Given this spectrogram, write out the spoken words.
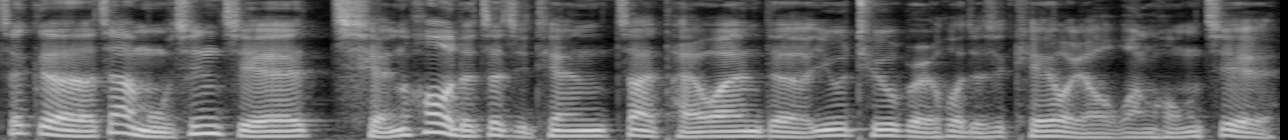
这个在母亲节前后的这几天，在台湾的 YouTuber 或者是 KOL 网红界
